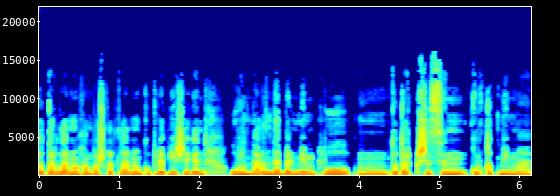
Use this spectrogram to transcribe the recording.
татарларның һәм башкортларның күпләп яшәгән урыннарын да белмим. Бу татар кешесен куркытмыймы?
